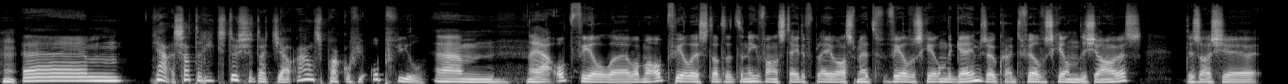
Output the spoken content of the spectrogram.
Hm. Um, ja, zat er iets tussen dat jou aansprak of je opviel? Um, nou ja, opviel. Uh, wat me opviel is dat het in ieder geval een state of play was met veel verschillende games, ook uit veel verschillende genres. Dus als je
